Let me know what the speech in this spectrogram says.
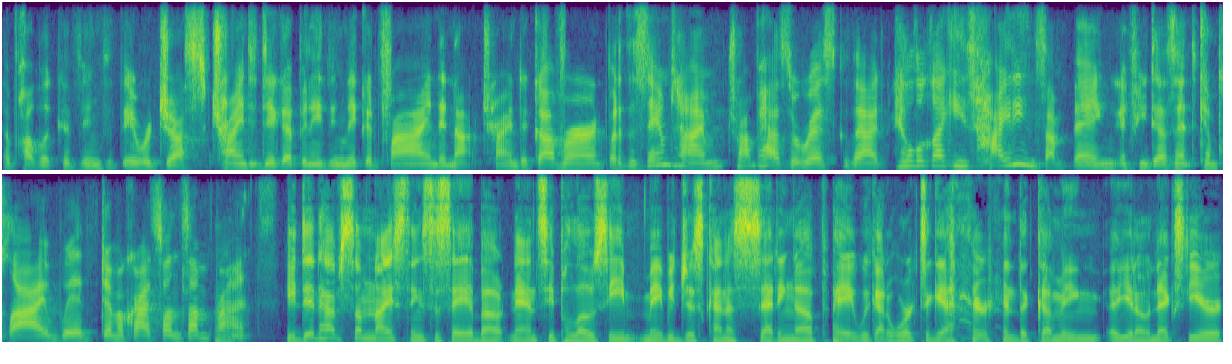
The public could think that they were just trying to dig up anything they could find and not trying to govern. But at the same time, Trump has the risk that he'll look like he's hiding something if he doesn't comply with Democrats on some fronts. He did have some nice things to say about Nancy Pelosi, maybe just kind of setting up, hey, we got to work together in the coming, you know, next year.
